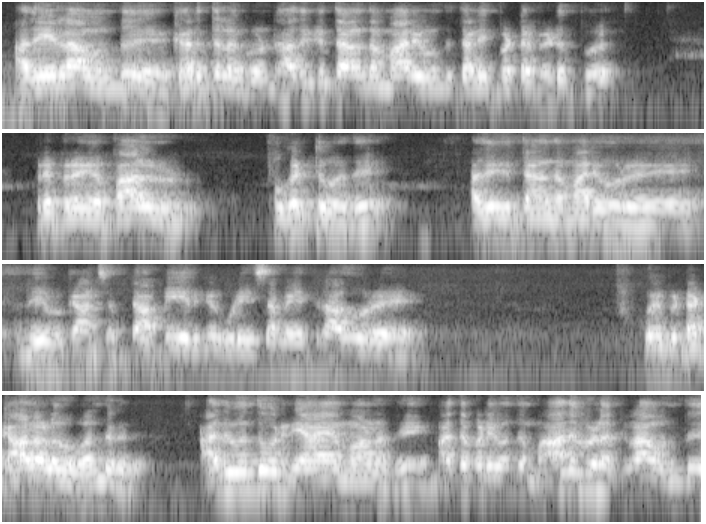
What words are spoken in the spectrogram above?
அதையெல்லாம் வந்து கருத்தில் கொண்டு அதுக்கு தகுந்த மாதிரி வந்து தனிப்பட்ட வெடுப்பு பிற- பிறகு பால் புகட்டுவது அதுக்கு தகுந்த மாதிரி ஒரு லீவு கான்செப்ட் அப்படி இருக்கக்கூடிய சமயத்தில் அது ஒரு குறிப்பிட்ட கால அளவு வந்துடுது அது வந்து ஒரு நியாயமானது. மற்றபடி வந்து மாத விளக்குலாம் வந்து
